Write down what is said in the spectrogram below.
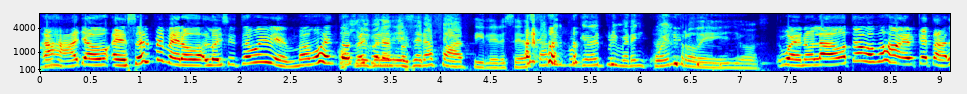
Ajá, ya, ese es el primero, lo hiciste muy bien. Vamos entonces con Ese era fácil, ese era fácil porque era el primer encuentro de ellos. Bueno, la otra vamos a ver qué tal.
